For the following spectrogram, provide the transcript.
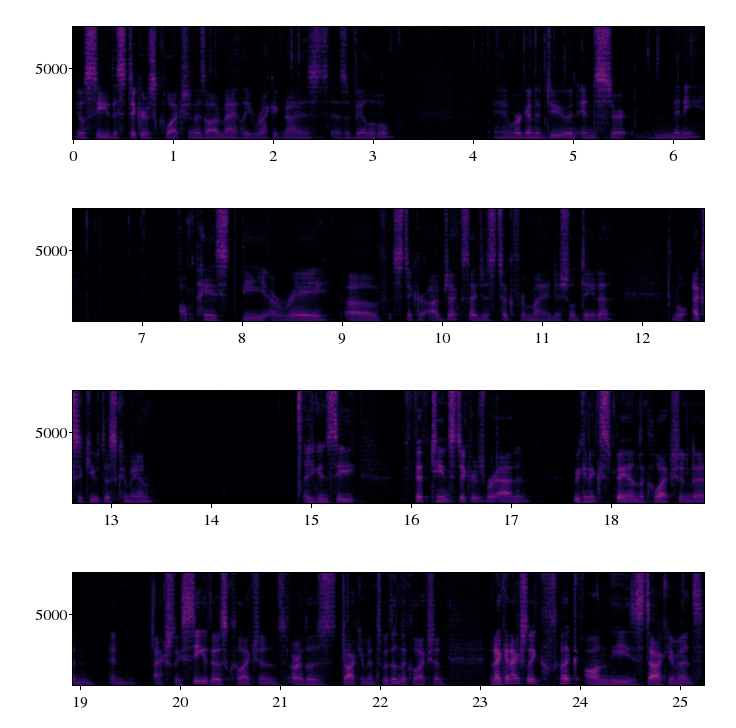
you'll see the stickers collection is automatically recognized as available. And we're going to do an insert many. I'll paste the array of sticker objects I just took from my initial data and we'll execute this command. As you can see, 15 stickers were added. We can expand the collection and, and actually see those collections or those documents within the collection. And I can actually click on these documents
